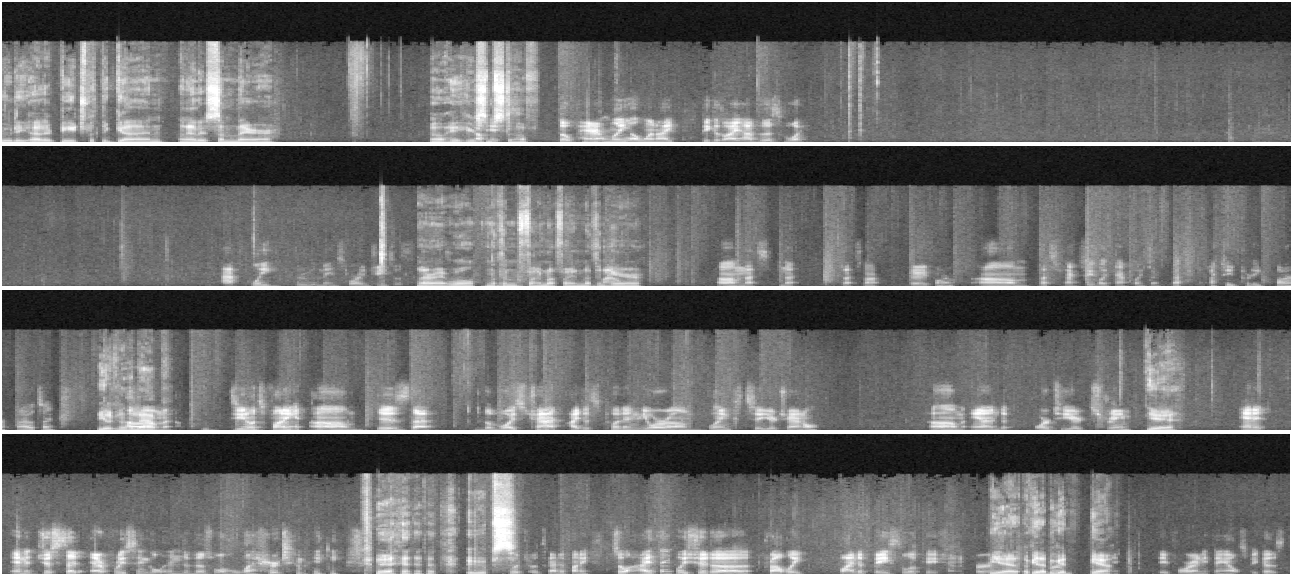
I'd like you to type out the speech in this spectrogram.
go to the other beach with the gun. I know there's some there. Oh hey, here's some Okay. stuff. so apparently uh, when I because I have this voice. Halfway through the main story, Jesus. All right, well nothing. I'm not finding nothing Wow. here. Um, that's not that's not very far. Um, that's actually like halfway there. That's actually pretty far, I would say. You looking at the Um, map? do you know what's funny? Um, is that the voice chat? I just put in your um link to your channel, um, and or to your stream, Yeah. and it and it just said every single individual letter to me, Oops. which was kind of funny. So I think we should uh probably find a base location first. Yeah. Okay, that'd be good. Yeah. Before anything else, because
